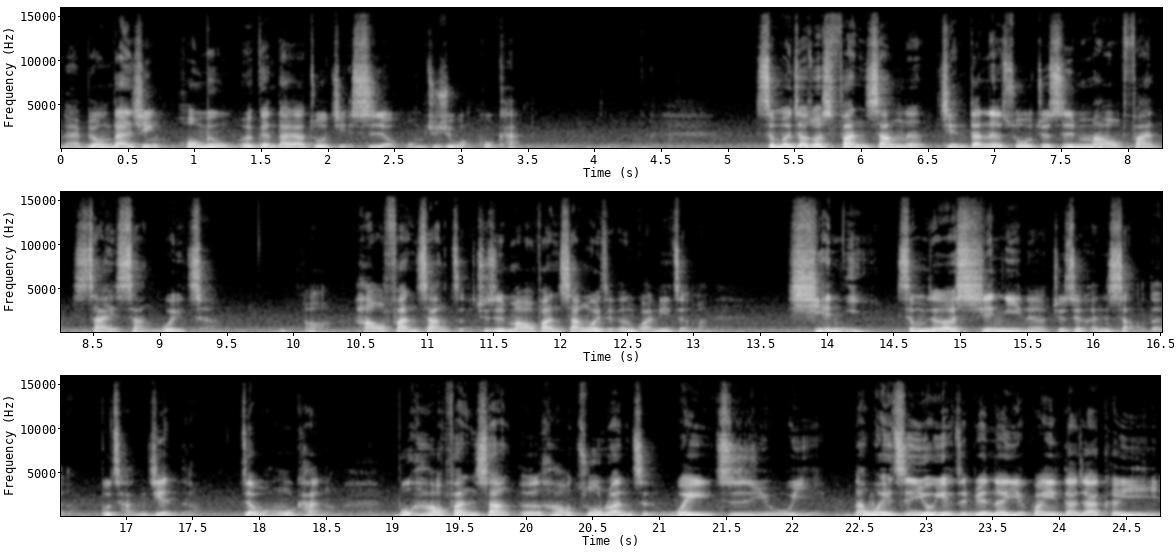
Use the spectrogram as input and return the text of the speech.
来，不用担心，后面我会跟大家做解释哦。我们继续往后看，什么叫做犯上呢？简单的说，就是冒犯在上位者，哦，好犯上者就是冒犯上位者跟管理者嘛。嫌疑，什么叫做嫌疑呢？就是很少的、不常见的。再往后看哦。不好犯上而好作乱者，谓之有也。那谓之有也这边呢，也欢迎大家可以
